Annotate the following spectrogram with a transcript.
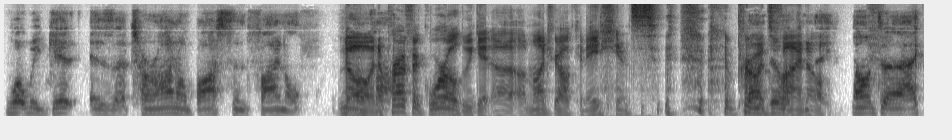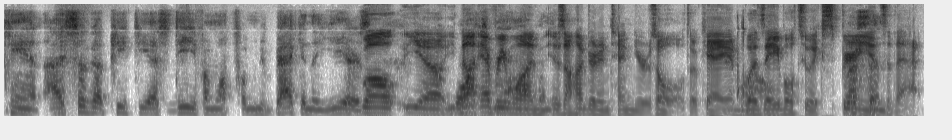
what we get is a Toronto Boston final. No, in a perfect world, we get a, a Montreal Canadiens Bruins do final. Don't uh, I can't. I still got PTSD from from back in the years. Well, yeah, not everyone is 110 years old, okay, and was oh, able to experience listen, that.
